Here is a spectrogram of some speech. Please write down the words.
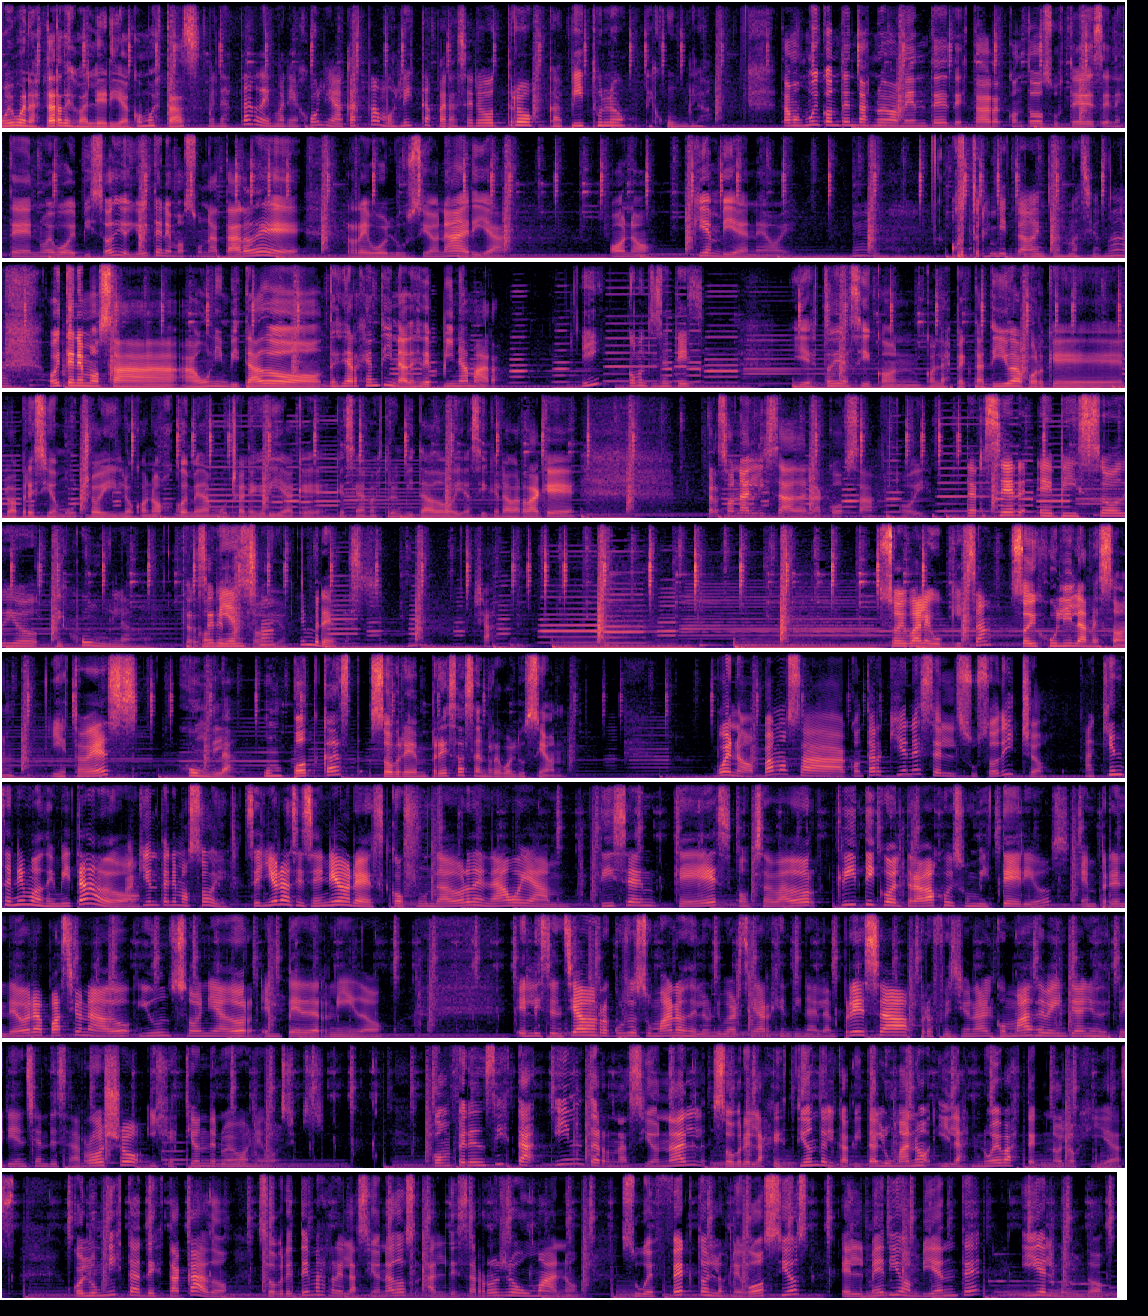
Muy buenas tardes, Valeria. ¿Cómo estás? Buenas tardes, María Julia. Acá estamos listas para hacer otro capítulo de Jungla. Estamos muy contentas nuevamente de estar con todos ustedes en este nuevo episodio y hoy tenemos una tarde revolucionaria. ¿O no? ¿Quién viene hoy? Mm, otro invitado internacional. Hoy tenemos a, a un invitado desde Argentina, desde Pinamar. ¿Y cómo te sentís? Y estoy así con, con, la expectativa porque lo aprecio mucho y lo conozco y me da mucha alegría que, que, sea nuestro invitado hoy. Así que la verdad que personalizada la cosa hoy. Tercer episodio de Jungla. Que Tercer comienza episodio. en breves. Ya. Soy Vale Busquiza. Soy Juli Lamezón. Y esto es Jungla, un podcast sobre empresas en revolución. Bueno, vamos a contar quién es el susodicho. ¿A quién tenemos de invitado? ¿A quién tenemos hoy? Señoras y señores, cofundador de Nawayam, dicen que es observador crítico del trabajo y sus misterios, emprendedor apasionado y un soñador empedernido. Es licenciado en Recursos Humanos de la Universidad Argentina de la Empresa, profesional con más de 20 años de experiencia en desarrollo y gestión de nuevos negocios conferencista internacional sobre la gestión del capital humano y las nuevas tecnologías, columnista destacado sobre temas relacionados al desarrollo humano, su efecto en los negocios, el medio ambiente y el mundo.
